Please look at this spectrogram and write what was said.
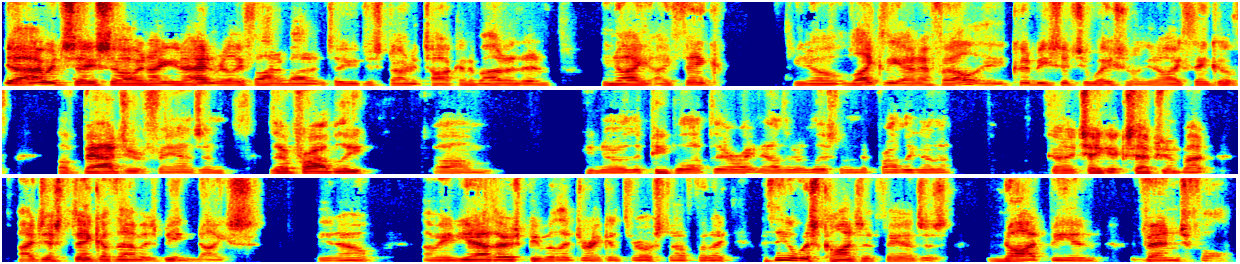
Yeah, I would say so. And I, you know, I hadn't really thought about it until you just started talking about it. And, you know, I, I think, you know, like the NFL, it could be situational. You know, I think of, of Badger fans and they're probably, um, you know, the people up there right now that are listening, they're probably gonna gonna take exception, but I just think of them as being nice. You know, I mean, yeah, there's people that drink and throw stuff, but I, I think of Wisconsin fans as not being vengeful.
